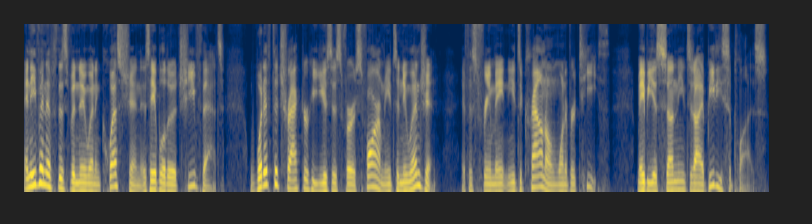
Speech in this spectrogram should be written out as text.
And even if this Vonuan in question is able to achieve that, what if the tractor he uses for his farm needs a new engine? If his free mate needs a crown on one of her teeth? Maybe his son needs diabetes supplies?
